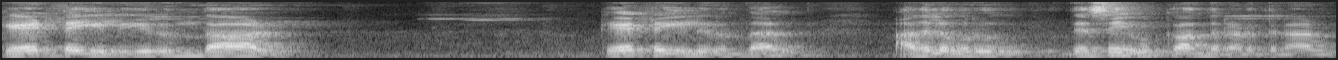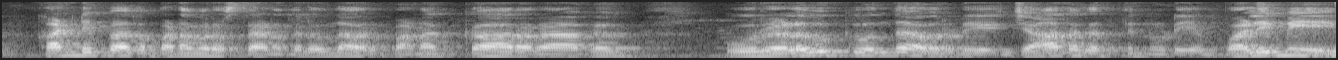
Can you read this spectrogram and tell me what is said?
கேட்டையில் இருந்தால் கேட்டையில் இருந்தால் அதில் ஒரு திசை உட்கார்ந்து நடத்தினால் கண்டிப்பாக பணவரஸ்தானத்தில் வந்து அவர் பணக்காரராக ஓரளவுக்கு வந்து அவருடைய ஜாதகத்தினுடைய வலிமையை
